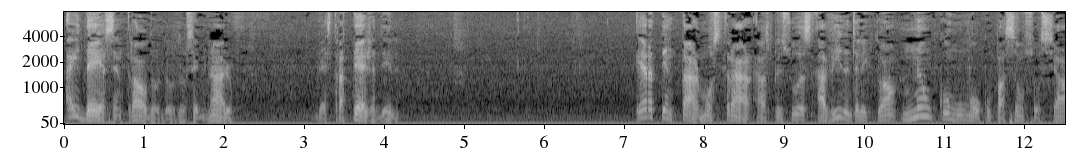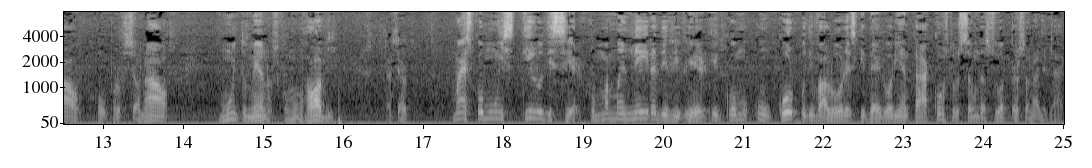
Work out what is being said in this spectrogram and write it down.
A ideia central do, do, do seminário, da estratégia dele, era tentar mostrar às pessoas a vida intelectual não como uma ocupação social ou profissional, muito menos como um hobby, tá mas como um estilo de ser, como uma maneira de viver e como um corpo de valores que deve orientar a construção da sua personalidade.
